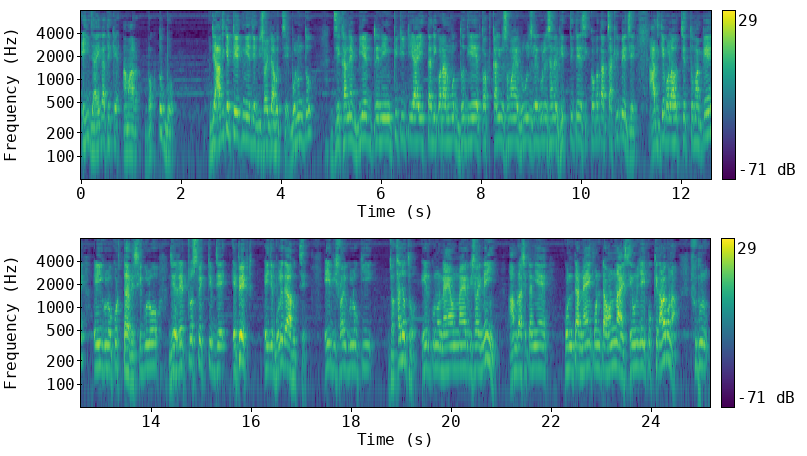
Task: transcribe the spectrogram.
এই জায়গা থেকে আমার বক্তব্য যে আজকে টেট নিয়ে যে বিষয়টা হচ্ছে, বলুন তো, যেখানে বিএড ট্রেনিং পিটিটিআই ইত্যাদি করার মধ্য দিয়ে তৎকালীন সময়ে রুলস, রেগুলেশনের ভিত্তিতে শিক্ষকতার চাকরি পেয়েছে, আজকে বলা হচ্ছে তোমাকে এইগুলো করতে হবে। সেগুলো যে রেট্রোস্পেক্টিভ যে এফেক্ট এই যে বলে দেওয়া হচ্ছে, এই বিষয়গুলো কি যথাযথ? এর কোনো ন্যায় অন্যায়ের বিষয় নেই? আমরা সেটা নিয়ে কোনটা ন্যায়, কোনটা অন্যায় সে অনুযায়ী পক্ষে দাঁড়াবো না। শুধু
